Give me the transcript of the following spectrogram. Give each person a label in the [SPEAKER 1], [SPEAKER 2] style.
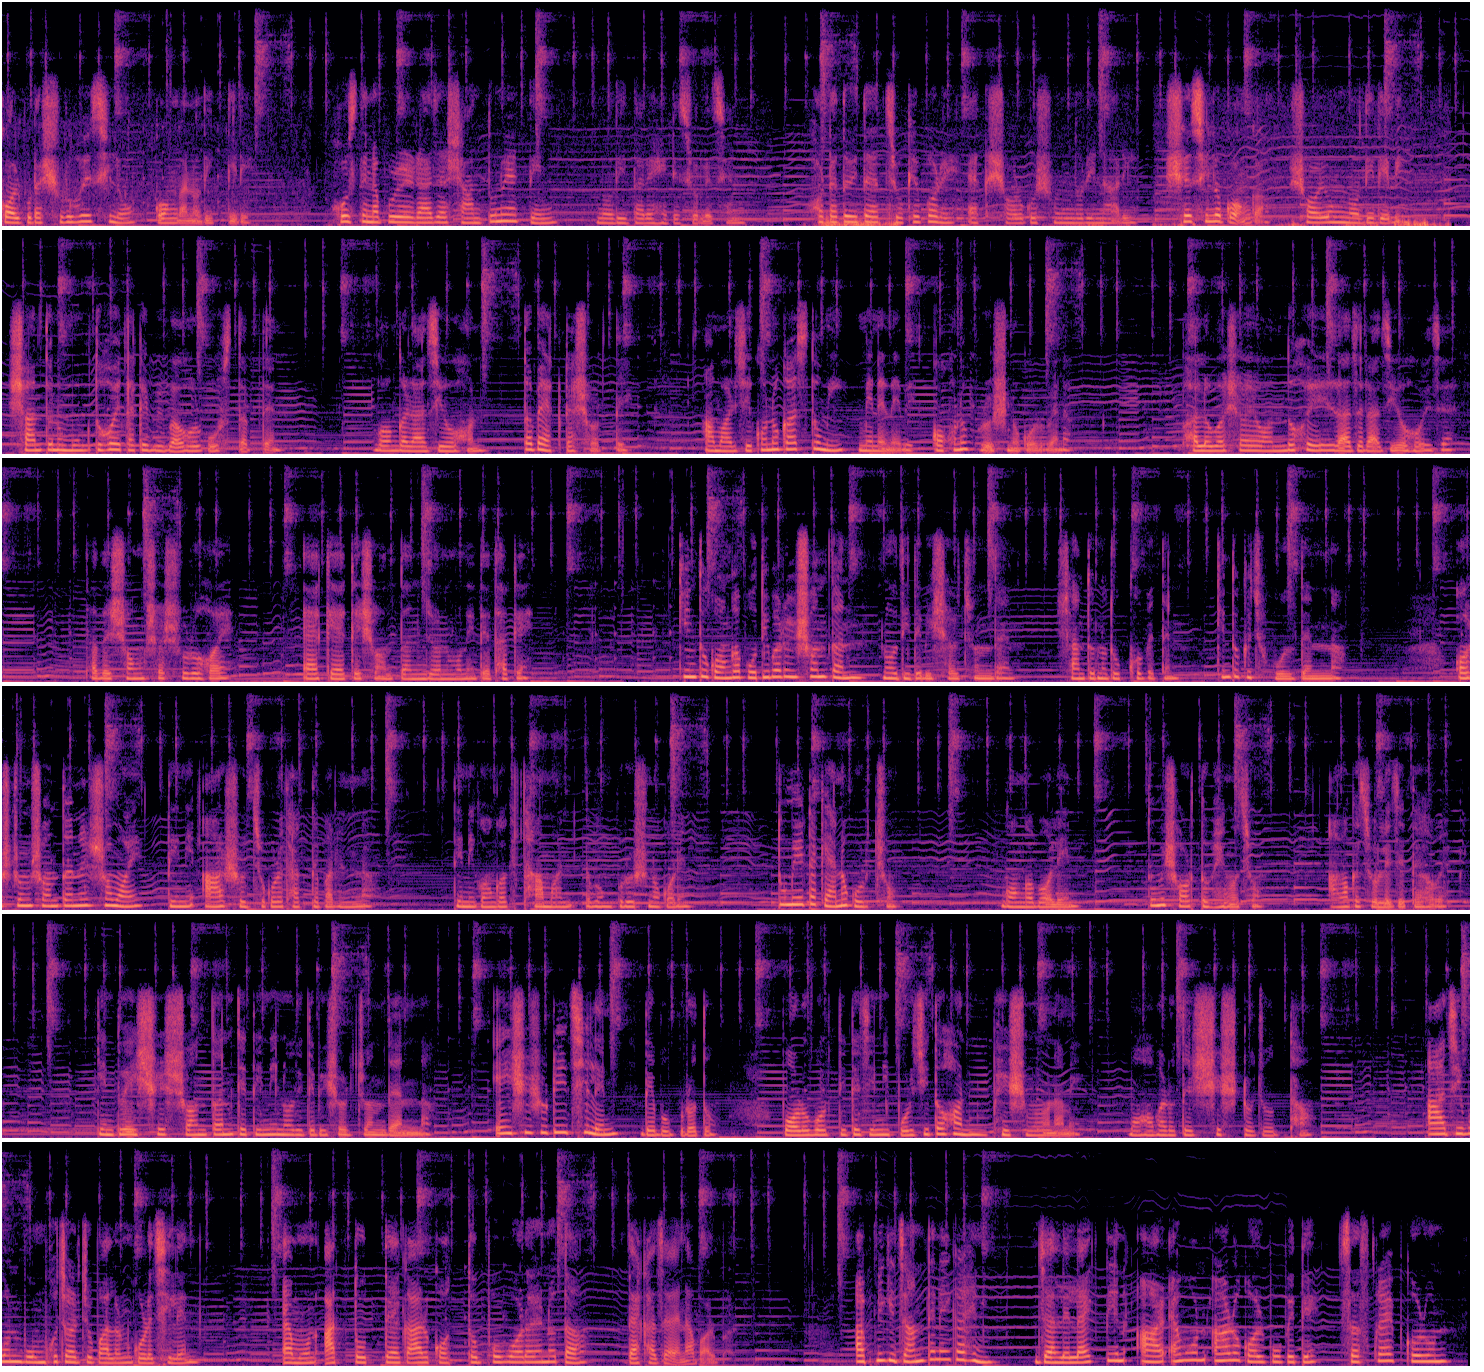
[SPEAKER 1] গল্পটা শুরু হয়েছিল গঙ্গা নদীর তীরে। হস্তিনাপুরের রাজা শান্তনু একদিন নদীর ধারে হেঁটে চলেছেন। হঠাৎই তার চোখে পড়ে এক স্বর্গ সুন্দরী নারী। সে ছিল গঙ্গা, স্বয়ং নদী দেবী। শান্তনু মুগ্ধ হয়ে তাকে বিবাহর প্রস্তাব দেন। গঙ্গা রাজিও হন। তবে একটা শর্তে, আমার যে কোনো কাজ তুমি মেনে নেবে, কখনো প্রশ্ন করবে না। ভালোবাসায় অন্ধ হয়ে রাজা রাজিও হয়ে যায়। তাদের সংসার শুরু হয়। একে একে সন্তান জন্ম নিতে থাকে। কিন্তু গঙ্গা প্রতিবারই সন্তান নদীতে বিসর্জন দেন শান্তনু দুঃখ পেতেন, কিন্তু কিছু বলতেন না। অষ্টম সন্তানের সময় তিনি আর সহ্য করে থাকতে পারেন না। তিনি গঙ্গাকে থামান এবং প্রশ্ন করেন, তুমি এটা কেন করছ? গঙ্গা বলেন, তুমি শর্ত ভেঙেছ, আমাকে চলে যেতে হবে। কিন্তু এই শেষ সন্তানকে তিনি নদীতে বিসর্জন দেন না। এই শিশুটিই ছিলেন দেবব্রত। পরবর্তীতে যিনি পরিচিত হন ভীষ্ম নামে, মহাভারতের শ্রেষ্ঠ যোদ্ধা। আজীবন ব্রহ্মচর্য পালন করেছিলেন। এমন আত্মত্যাগ আর কর্তব্যপরায়ণতা দেখা যায় না বারবার। আপনি কি জানতেন এই কাহিনী? জানলে লাইক দিন আর এমন আরও গল্প পেতে সাবস্ক্রাইব করুন।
